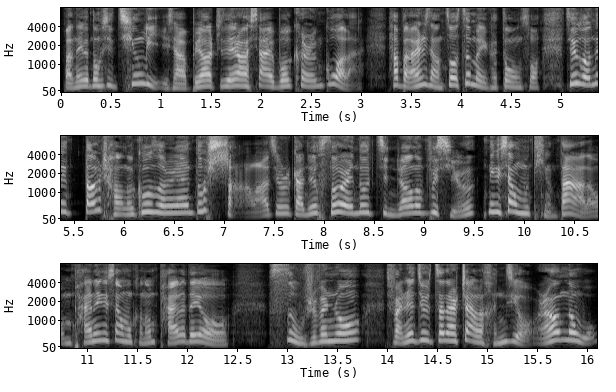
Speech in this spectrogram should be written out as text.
把那个东西清理一下，不要直接让下一波客人过来。他本来是想做这么一个动作，结果那当场的工作人员都傻了，就是感觉所有人都紧张的不行。那个项目挺大的，我们排那个项目可能排了得有四五十分钟，反正就在那站了很久。然后那我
